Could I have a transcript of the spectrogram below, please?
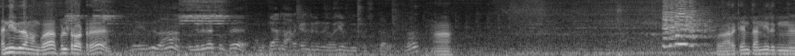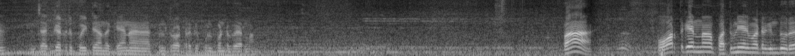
தண்ணி இருக்குதாமாங்கப்பா ஃபில்டர் வாட்ரு இருக்குதான் கொஞ்சம் ரிவர்ஸ் விட்டு அந்த கேன்ல அரை கேன் இருக்குது வெளியே போய் வச்சுட்டாரு ஆ? ஒரு அரை கேன் தண்ணி இருக்குங்க. ஜக் எடுத்துகிட்டு போயிட்டு அந்த கேனை ஃபில்டர் வாட்டருக்கு ஃபுல் பண்ணிட்டு போயிடலாம் பா போகிறதுக்கே என்ன பத்து மணி ஆயிரம் மாட்டிருக்கு இந்த ஊர்?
